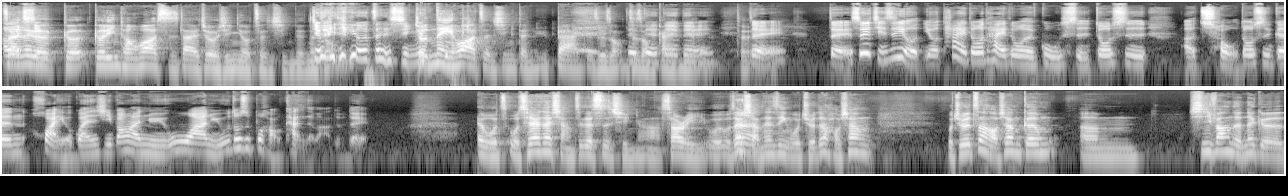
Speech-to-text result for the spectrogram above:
在那个格格林童话时代就已经有整形的那种，就已经有整形，就内化整形等于 bad 的这种 这种概念。对对对，对，对，对，所以其实有有太多太多的故事都是呃丑都是跟坏有关系，包含女巫啊，女巫都是不好看的嘛，对不对？哎、欸，我我现在在想这个事情啊，sorry，我我在想这件事情，嗯，我觉得好像，我觉得这好像跟嗯西方的那个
